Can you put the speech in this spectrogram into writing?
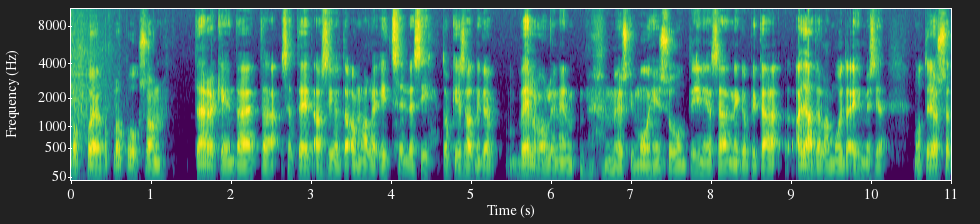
loppujen lopuksi on tärkeintä, että sä teet asioita omalle itsellesi. Toki sä oot niin velvollinen myöskin muihin suuntiin ja sä niin pitää ajatella muita ihmisiä. Mutta jos sä,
